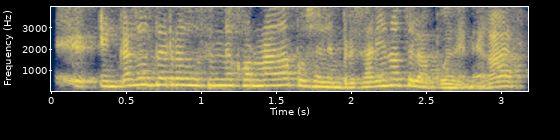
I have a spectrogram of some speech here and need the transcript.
eh, en casos de reducción de jornada, pues el empresario no te la puede negar.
